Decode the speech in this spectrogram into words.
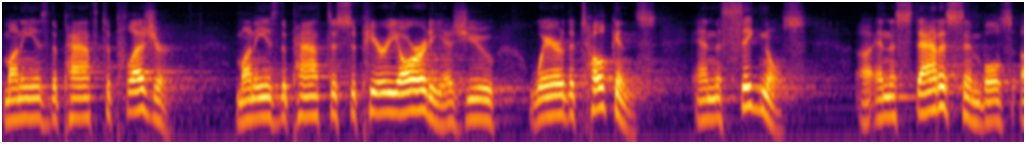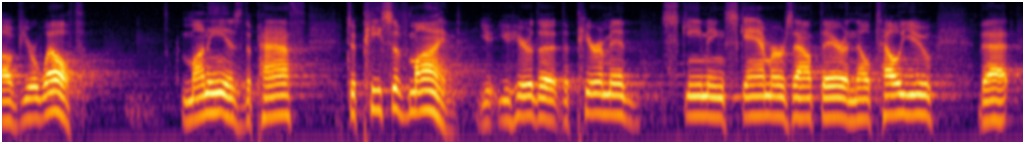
Money is the path to pleasure. Money is the path to superiority as you wear the tokens and the signals uh, and the status symbols of your wealth. Money is the path to peace of mind. You, you hear the, the pyramid scheming scammers out there, and they'll tell you that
